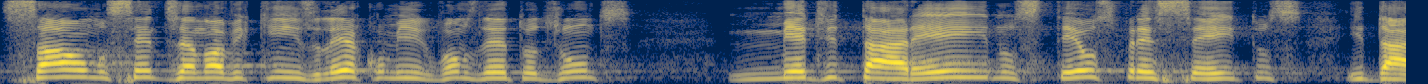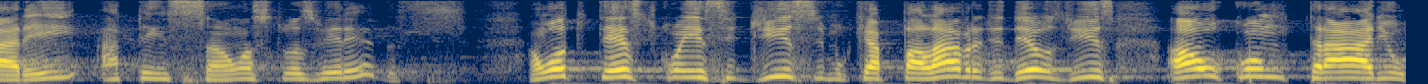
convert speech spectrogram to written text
Salmo 119, 15. Leia comigo, vamos ler todos juntos? Meditarei nos teus preceitos e darei atenção às tuas veredas. Há um outro texto conhecidíssimo que a palavra de Deus diz: ao contrário,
